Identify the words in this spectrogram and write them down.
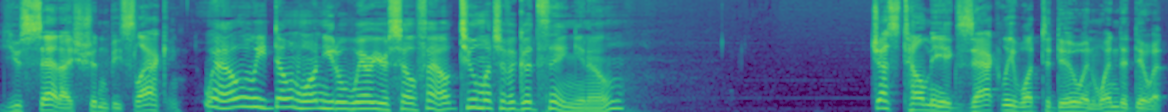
you said I shouldn't be slacking. Well, we don't want you to wear yourself out. Too much of a good thing, you know. Just tell me exactly what to do and when to do it.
